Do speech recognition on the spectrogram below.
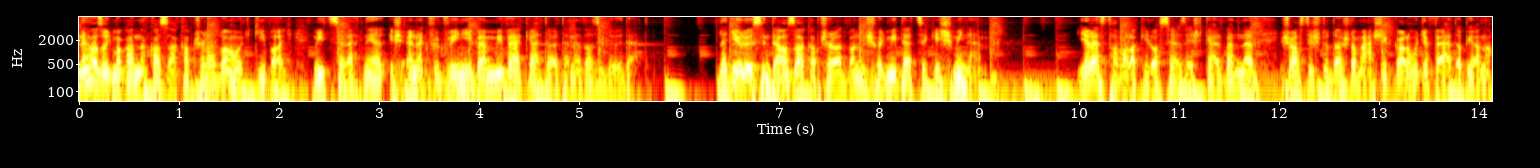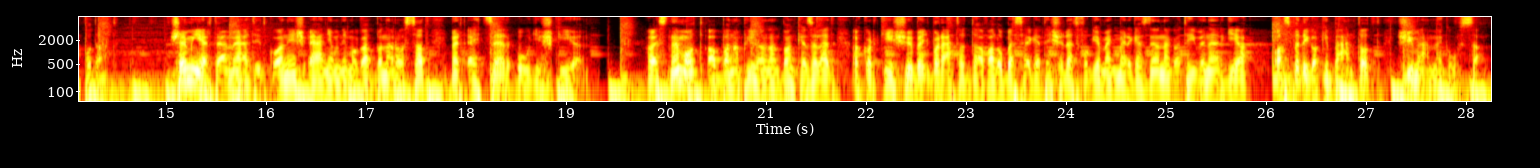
Ne hazudj magadnak azzal kapcsolatban, hogy ki vagy, mit szeretnél, és ennek függvényében mivel kell töltened az idődet. Legyél őszinte azzal kapcsolatban is, hogy mi tetszik és mi nem. Jelezd, ha valaki rossz érzést kelt benned, és azt is tudasd a másikkal, hogyha feldobja a napodat. Semmi értelme eltitkolni és elnyomni magadban a rosszat, mert egyszer úgy is kijön. Ha ezt nem ott, abban a pillanatban kezeled, akkor később egy barátoddal való beszélgetésedet fogja megmérgezni a negatív energia, az pedig, aki bántott, simán megúszza.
